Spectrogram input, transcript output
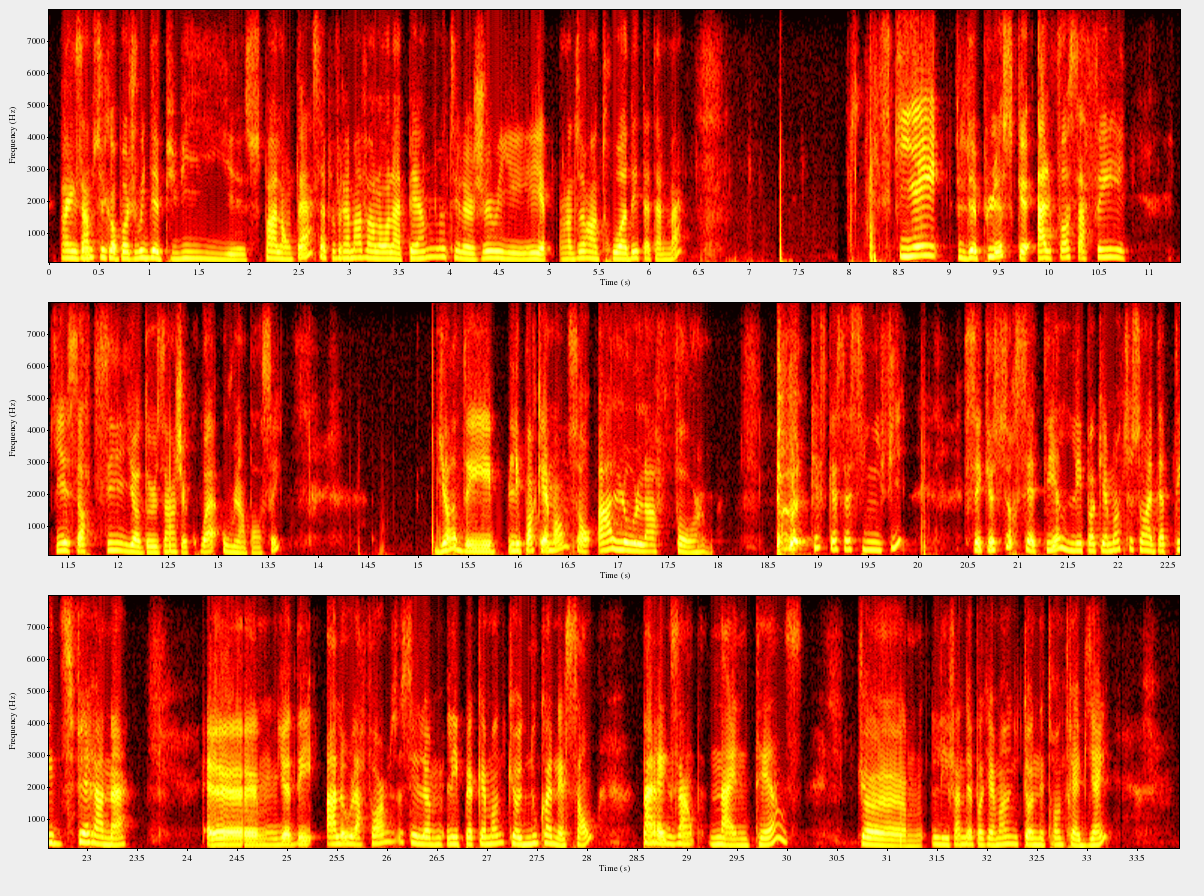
par exemple, ceux qui n'ont pas joué depuis euh, super longtemps, ça peut vraiment valoir la peine. là. Le jeu il est rendu en 3D totalement. Ce qui est de plus que Alpha Saphir, qui est sorti il y a deux ans, je crois, ou l'an passé. Il y a des. Les Pokémon sont Alola Form. Qu'est-ce que ça signifie? C'est que sur cette île, les Pokémon se sont adaptés différemment. Euh, il y a des Alola Forms, c'est le- les Pokémon que nous connaissons. Par exemple, Ninetales, que euh, les fans de Pokémon connaîtront très bien.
